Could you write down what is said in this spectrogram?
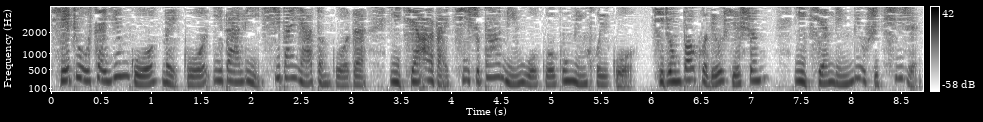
协助在英国、美国、意大利、西班牙等国的一千二百七十八名我国公民回国，其中包括留学生一千零六十七人。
